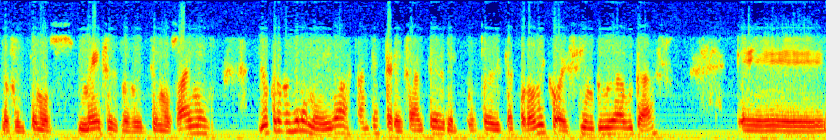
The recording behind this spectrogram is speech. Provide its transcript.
los últimos meses, los últimos años. Yo creo que es una medida bastante interesante desde el punto de vista económico, es sin duda audaz, eh,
